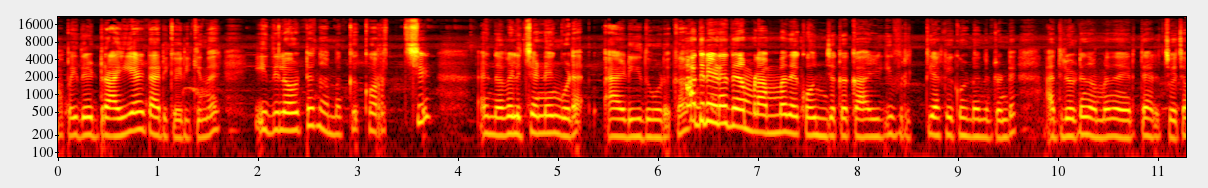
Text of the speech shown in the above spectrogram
അപ്പോൾ ഇത് ഡ്രൈ ആയിട്ടായിരിക്കും ഇരിക്കുന്നത്. ഇതിലോട്ട് നമുക്ക് കുറച്ച് എന്താ വെളിച്ചെണ്ണയും കൂടെ ആഡ് ചെയ്ത് കൊടുക്കാം അതിനിടെ നമ്മുടെ അമ്മ അതേ കൊഞ്ചൊക്കെ കഴുകി വൃത്തിയാക്കി കൊണ്ടുവന്നിട്ടുണ്ട്. അതിലോട്ട് നമ്മൾ നേരത്തെ അരച്ചു വെച്ച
